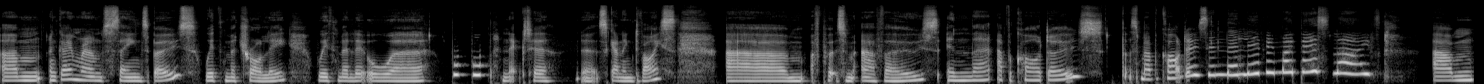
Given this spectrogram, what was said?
Um, I'm going around Sainsbury's with my trolley, with my little uh, boop, boop, nectar uh, scanning device. Um, I've put some avos in there, avocados. Put some avocados in there, living my best life. Um,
